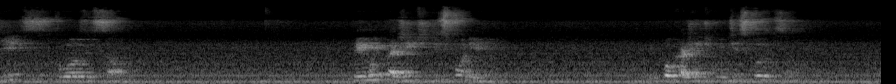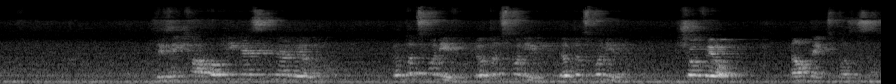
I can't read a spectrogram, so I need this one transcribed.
disposição. Tem muita gente disponível e pouca gente com disposição. Às vezes a gente fala, pô, quem quer servir a Deus? Eu estou disponível, eu estou disponível, eu estou disponível. Choveu, não tem disposição.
